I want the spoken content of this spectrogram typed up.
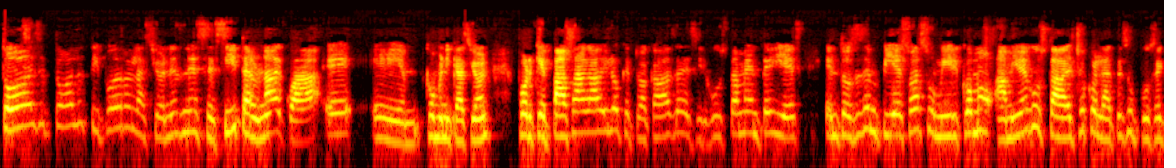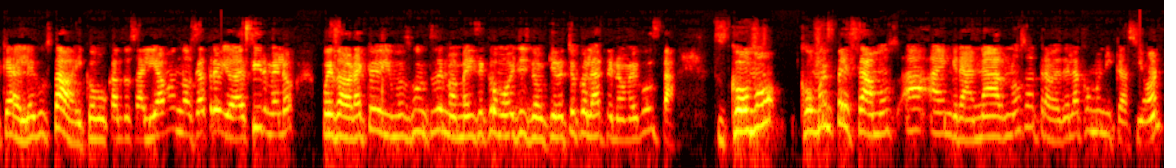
todo ese, todos los tipos de relaciones necesitan una adecuada eh, eh, comunicación, porque pasa, Gaby, lo que tú acabas de decir justamente, y es, entonces empiezo a asumir como a mí me gustaba el chocolate, supuse que a él le gustaba, y como cuando salíamos no se atrevió a decírmelo, pues ahora que vivimos juntos, el mamá dice como, oye, no quiero chocolate, no me gusta. Entonces, ¿cómo, cómo empezamos a, a engranarnos a través de la comunicación?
